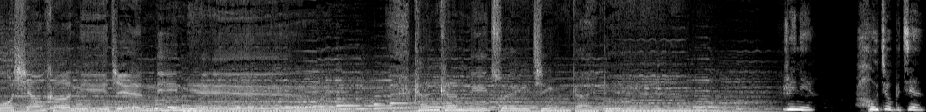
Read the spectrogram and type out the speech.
么想和你见一面，看看你最近改变。瑞妮，好久不见。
